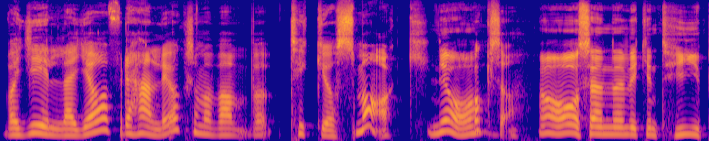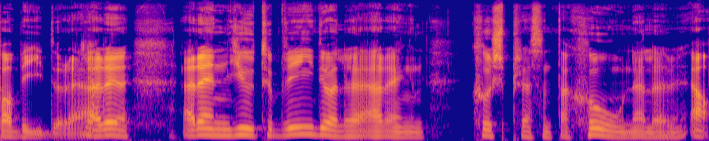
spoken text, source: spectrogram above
Vad gillar jag? För det handlar ju också om vad, vad tycke och smak Ja, också. Ja, och sen eh, vilken typ av video det är. Är, det, är det en YouTube-video eller är det en kurspresentation eller ja,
